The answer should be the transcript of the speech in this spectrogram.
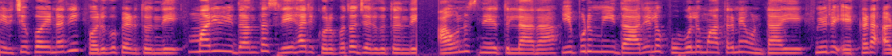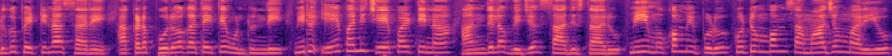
నిలిచిపోయినది పరుగు పెడుతుంది. మరియు ఇదంతా శ్రీహరి కృపతో జరుగుతుంది. అవును స్నేహితులారా ఇప్పుడు మీ దారిలో పువ్వులు మాత్రమే ఉంటాయి. మీరు ఎక్కడ అడుగు పెట్టినా సరే అక్కడ పురోగతి అయితే ఉంటుంది. మీరు ఏ పని చేపట్టినా అందులో విజయం సాధిస్తారు. మీ ముఖం ఇప్పుడు కుటుంబం సమాజం మరియు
